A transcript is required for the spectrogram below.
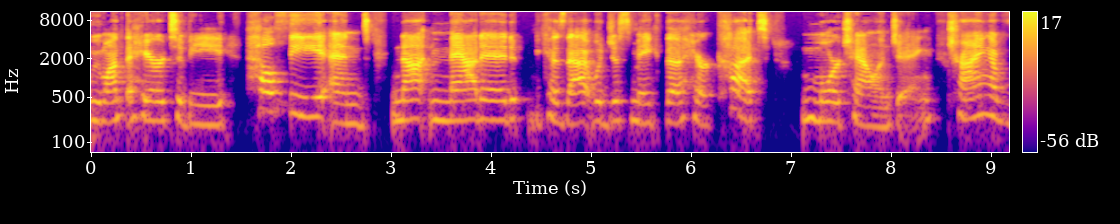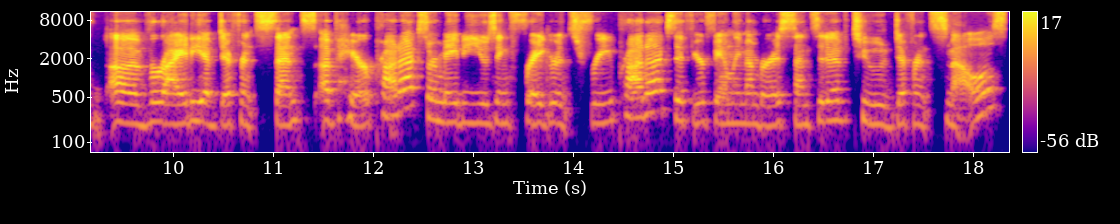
we want the hair to be healthy and not matted, because that would just make the haircut more challenging. Trying a, a, variety of different scents of hair products, or maybe using fragrance free products if your family member is sensitive to different smells.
